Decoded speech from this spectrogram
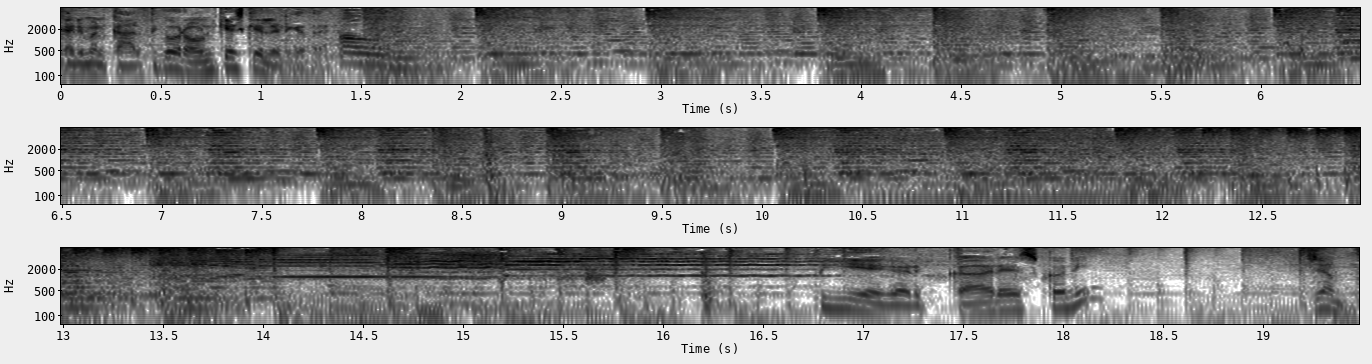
కానీ మన కార్తీక్ రౌండ్ కేసుకి వెళ్ళాడు కదా పిఏ గడి కార్ వేసుకొని jump.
